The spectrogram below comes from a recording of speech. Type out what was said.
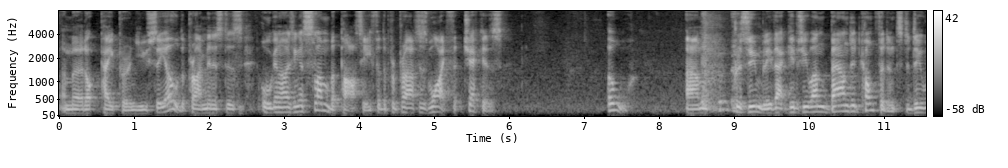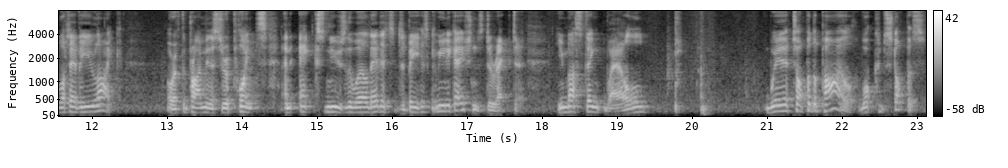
a Murdoch paper and you see, oh, the Prime Minister's organising a slumber party for the proprietor's wife at Chequers. Oh, um, presumably that gives you unbounded confidence to do whatever you like. Or if the Prime Minister appoints an ex News of the World editor to be his communications director, you must think, well, we're top of the pile. What could stop us?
